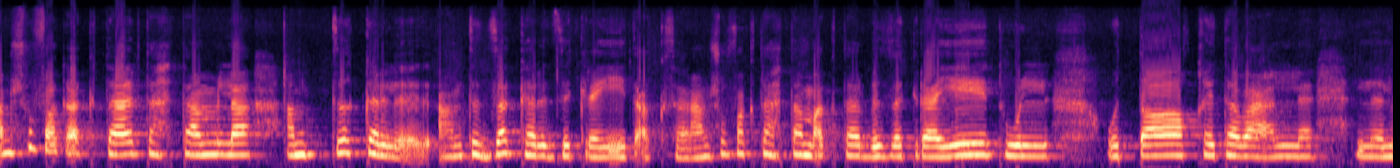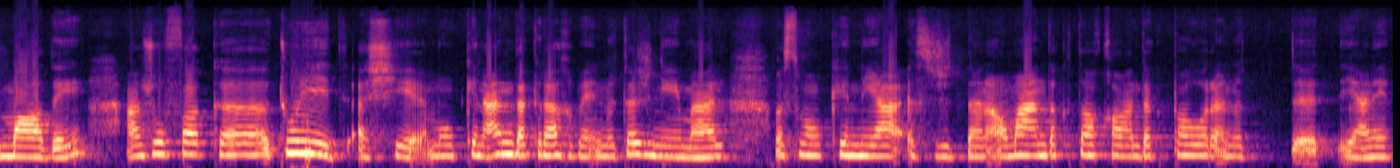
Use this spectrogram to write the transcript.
عم شوفك أكثر تهتم ل عم تتذكر عم تتذكر الذكريات أكثر. عم شوفك تهتم أكثر بالذكريات وال... والطاقة تبع الماضي. عم شوفك آه، تريد أشياء. ممكن عندك رغبة إنه تجني مال بس ممكن يائس جدا أو ما عندك طاقة وعندك power إنه يعني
